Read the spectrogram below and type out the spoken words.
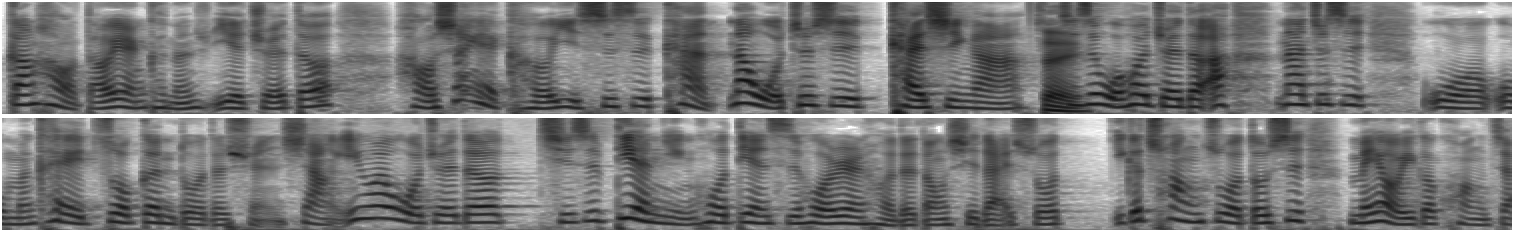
刚好导演可能也觉得好像也可以试试看，那我就是开心啊。对其实我会觉得啊，那就是我我们可以做更多的选项，因为我觉得其实电影或电视或任何的东西来说。一个创作都是没有一个框架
